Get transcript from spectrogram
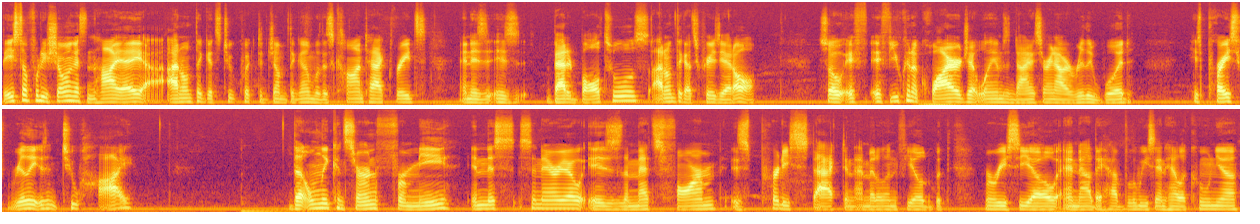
Based off what he's showing us in high A, I don't think it's too quick to jump the gun with his contact rates and his, his batted ball tools. I don't think that's crazy at all. So if, if you can acquire Jett Williams and Dynasty right now, I really would. His price really isn't too high. The only concern for me in this scenario is the Mets farm is pretty stacked in that middle infield with Mauricio, and now they have Luis Angel Acuna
